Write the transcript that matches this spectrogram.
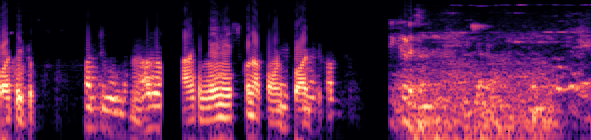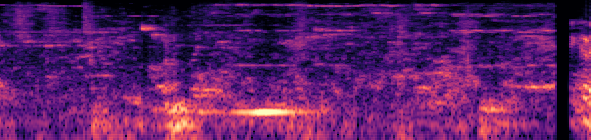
Forty two. అది మేము వేసుకున్న ఫోన్ ఫార్టీ టూ. ఇక్కడ సార్. ఇక్కడ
